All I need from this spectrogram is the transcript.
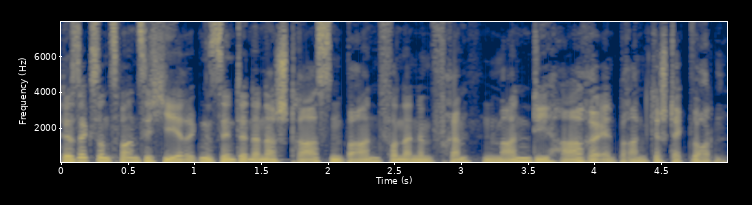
Der 26-Jährigen sind in einer Straßenbahn von einem fremden Mann die Haare in Brand gesteckt worden.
